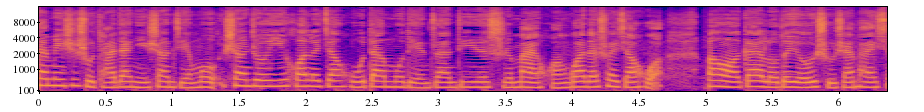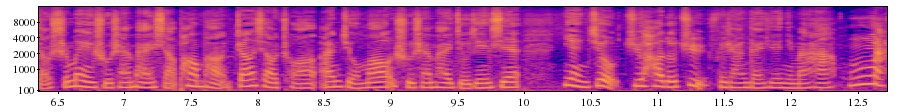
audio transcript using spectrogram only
下面是薯条带你上节目。上周一欢乐江湖弹幕点赞第一的是卖黄瓜的帅小伙，帮我盖楼的有蜀山派小师妹、蜀山派小胖胖、张小床、安九猫、蜀山派九剑仙、念旧句号的句，非常感谢你们哈，嗯嘛。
